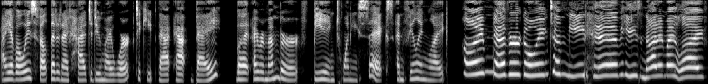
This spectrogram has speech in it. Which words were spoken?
I have always felt that and I've had to do my work to keep that at bay. But I remember being 26 and feeling like I'm never going to meet him. He's not in my life.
